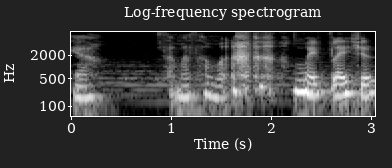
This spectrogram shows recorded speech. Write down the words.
ya sama-sama my pleasure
